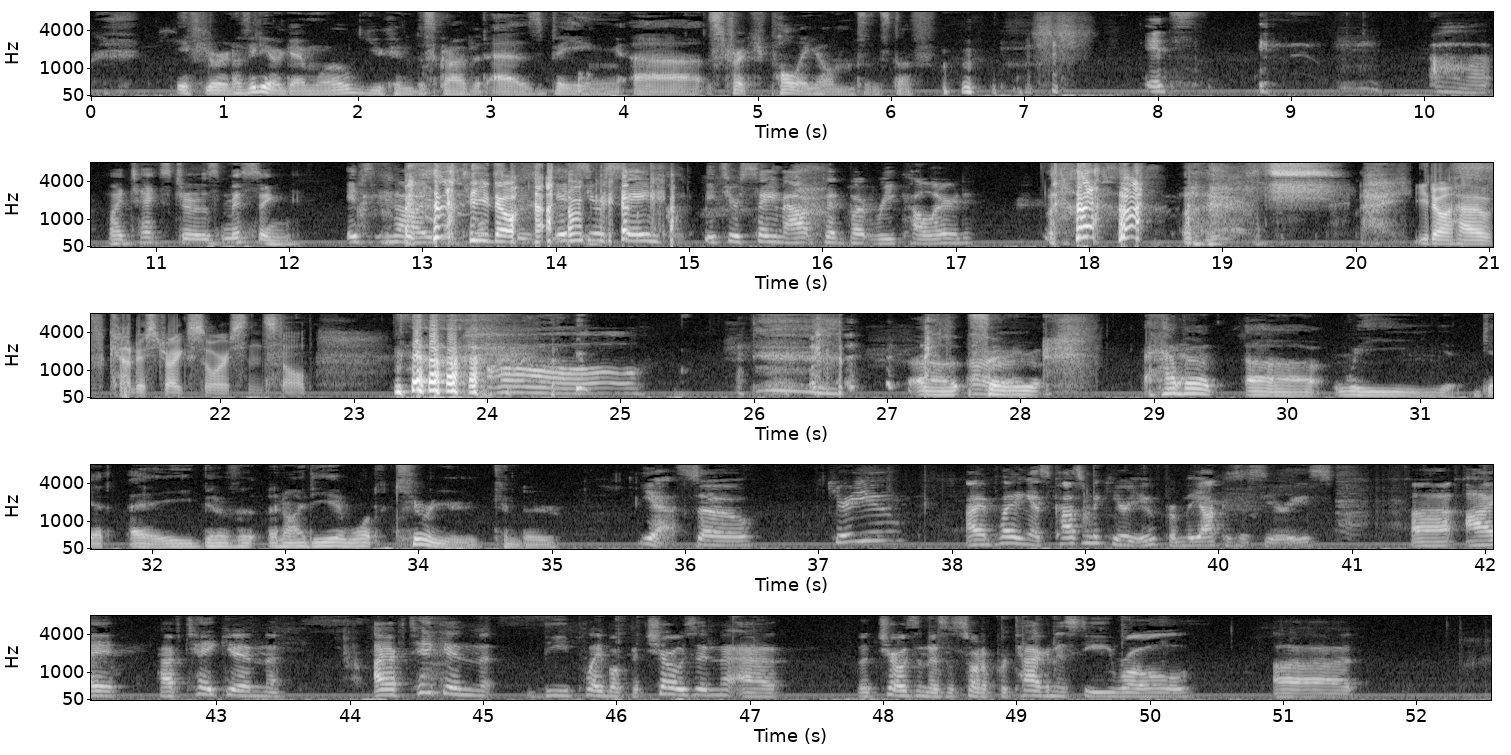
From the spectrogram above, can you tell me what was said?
if you're in a video game world, you can describe it as being uh, stretched polygons and stuff. It's. uh, My texture is missing. it's no. It's, you don't have it's your same. It's your same outfit but recolored. you don't have Counter Strike Source installed. Oh. Uh, so, how about uh, we get a bit of a, an idea what Kiryu can do? Yeah, so Kiryu, I am playing as Kazuma Kiryu from the Yakuza series. Uh, I have taken, I have taken the playbook The Chosen. Uh, the Chosen is a sort of protagonisty role. Uh,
